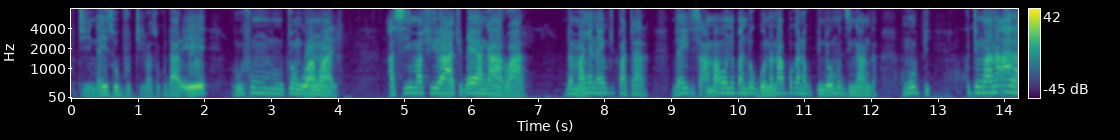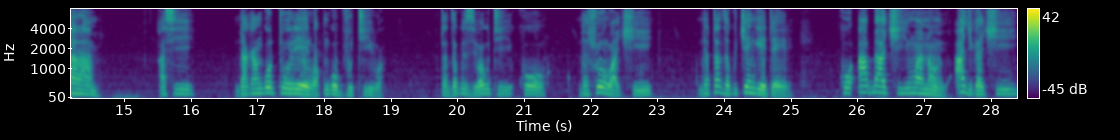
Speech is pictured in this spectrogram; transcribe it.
kuti ndaizobvutirwa zvokudaro. Ee rufu mutongo wamwari asi mafiro acho dai anga arwara. Ndamhanya naye kuchipatara. Ndaizambawo nepandogona napo kana kupindawo mudzin'anga mupi kuti mwana ararame. Asi ndakangotorerwa kungobvutirwa. Kutadza kuziva kuti ko ndashorwa chii? Ndatadza kuchengeta here? Ko aba chii mwana uyu? Adya chii?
